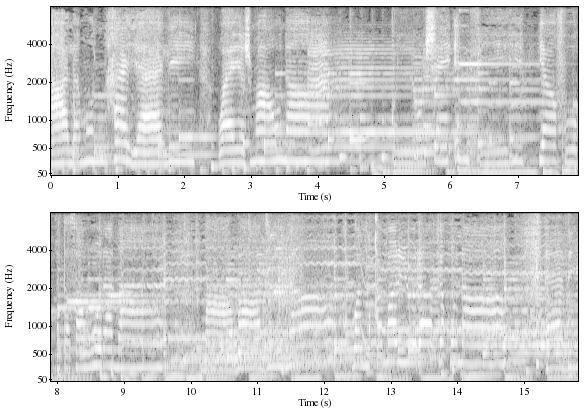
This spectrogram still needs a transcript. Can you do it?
عالم خيالي ويجمعنا. كل شيء فيه يفوق تصورنا. مع بعضنا والقمر يرافقنا. هذه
